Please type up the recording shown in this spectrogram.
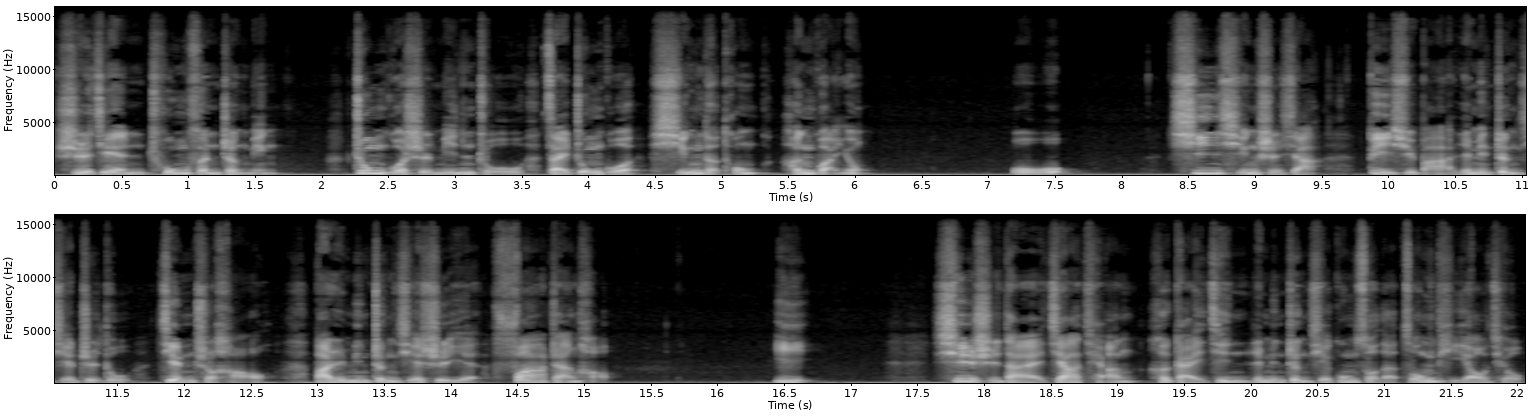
实践充分证明。中国式民主在中国行得通，很管用。五，新形势下必须把人民政协制度坚持好，把人民政协事业发展好。一，新时代加强和改进人民政协工作的总体要求，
